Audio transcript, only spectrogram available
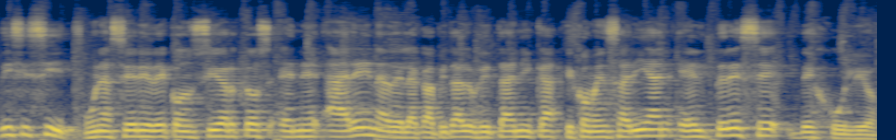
This Is It, una serie de conciertos en el arena de la capital británica que comenzarían el 13 de julio.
